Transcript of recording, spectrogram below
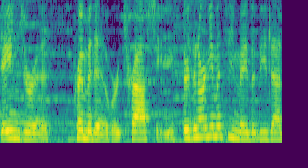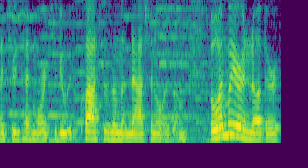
dangerous, primitive, or trashy. There's an argument to be made that these attitudes had more to do with classism than nationalism, but one way or another,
